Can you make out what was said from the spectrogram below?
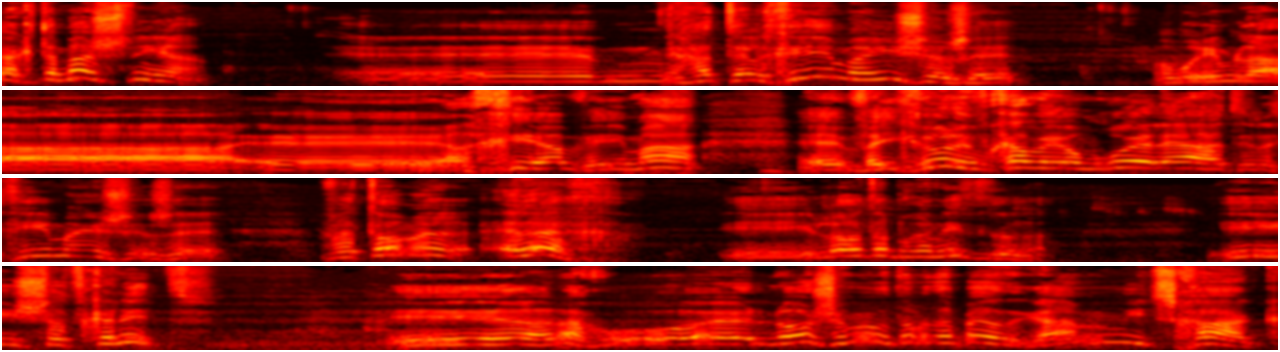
הקדמה שנייה, התלכי עם האיש הזה, אומרים לה אחיה ואימה, ויקראו לרבקה ויאמרו אליה, התלכי עם האיש הזה, ותאמר, אלך, היא לא דברנית גדולה, היא שתקנית. אנחנו לא שומעים אותה מדברת, גם יצחק,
